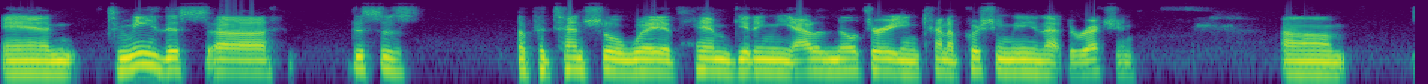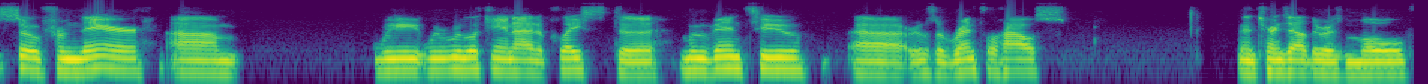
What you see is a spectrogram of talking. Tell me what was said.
And to me, this uh, this is a potential way of him getting me out of the military and kind of pushing me in that direction. um, so from there, um, we we were looking at a place to move into. Uh, it was a rental house, and it turns out there was mold,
